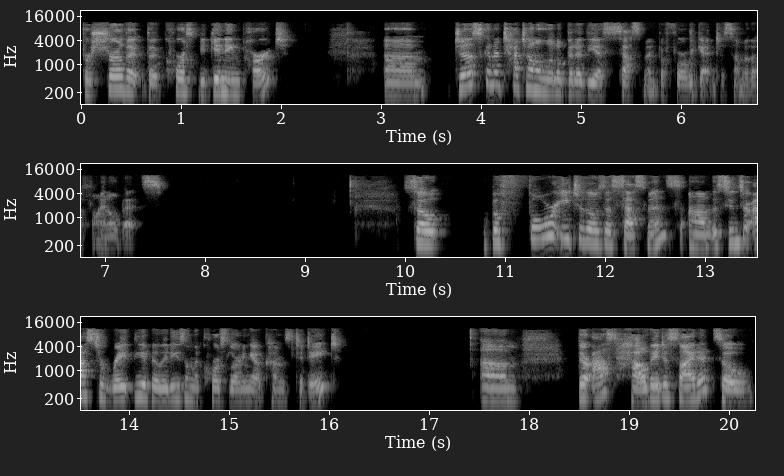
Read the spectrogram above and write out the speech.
for sure the, the course beginning part. Um, just gonna touch on a little bit of the assessment before we get into some of the final bits. So before each of those assessments, um, the students are asked to rate the abilities on the course learning outcomes to date. Um, they're asked how they decided. So,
